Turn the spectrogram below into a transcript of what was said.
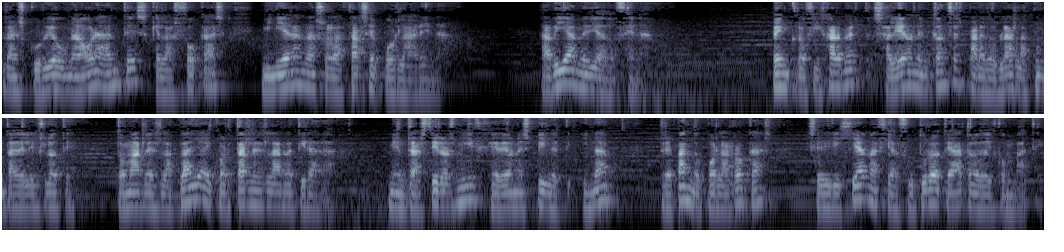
Transcurrió una hora antes que las focas vinieran a solazarse por la arena. Había media docena. Pencroff y Harbert salieron entonces para doblar la punta del islote, tomarles la playa y cortarles la retirada, mientras Cyrus Smith, Gedeon Spilett y Nab, trepando por las rocas, se dirigían hacia el futuro teatro del combate.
